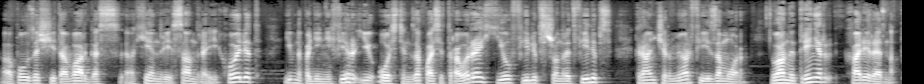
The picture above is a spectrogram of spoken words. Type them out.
а, полузащита Варгас, а, Хенри, Сандро и Хойлетт, и в нападении Фер и Остин. В запасе Траоре, Хилл, Филлипс, Шон Райт-Филлипс, Кранчар, Мерфи и Замора. Главный тренер Харри Реднап.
